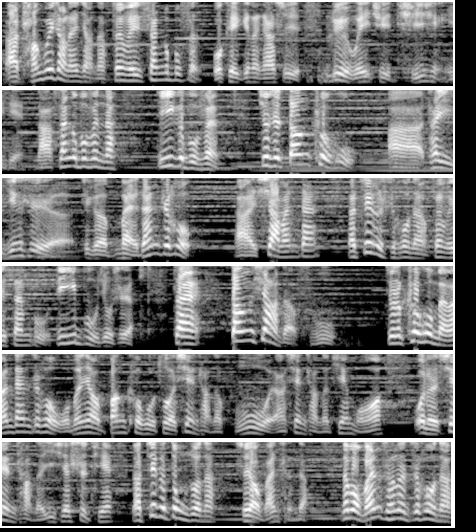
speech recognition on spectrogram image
啊，常规上来讲呢，分为三个部分，我可以跟大家是略微去提醒一点。哪三个部分呢？第一个部分就是当客户啊他已经是这个买单之后啊下完单，那这个时候呢分为三步。第一步就是在当下的服务。就是客户买完单之后，我们要帮客户做现场的服务，然后现场的贴膜或者现场的一些试贴。那这个动作呢是要完成的。那么完成了之后呢，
